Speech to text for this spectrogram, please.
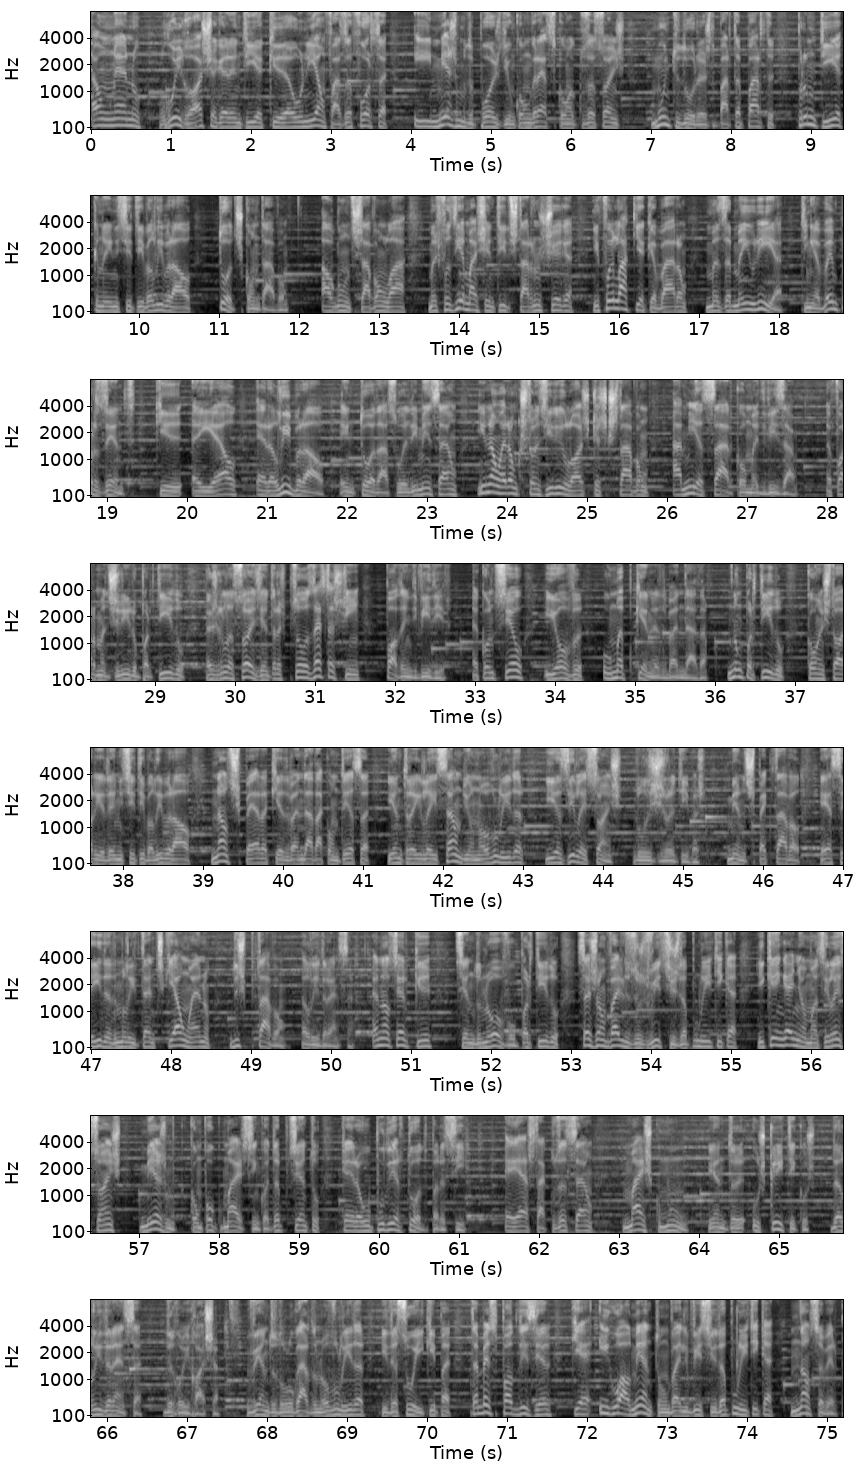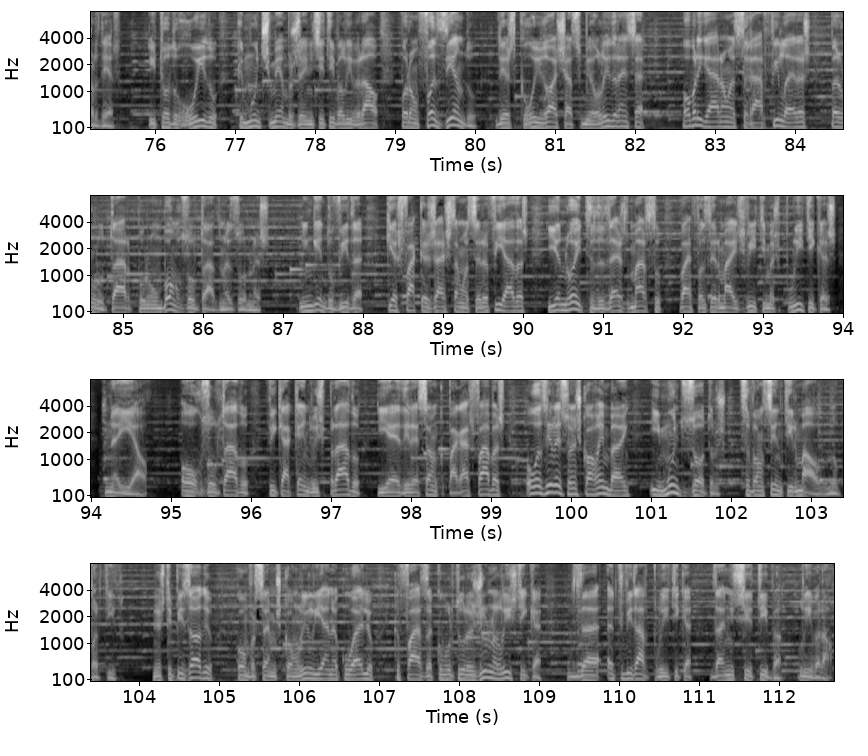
Há um ano, Rui Rocha garantia que a união faz a força e, mesmo depois de um congresso com acusações muito duras de parte a parte, prometia que na iniciativa liberal todos contavam. Alguns estavam lá, mas fazia mais sentido estar no Chega e foi lá que acabaram, mas a maioria tinha bem presente que a IEL era liberal em toda a sua dimensão e não eram questões ideológicas que estavam a ameaçar com uma divisão. A forma de gerir o partido, as relações entre as pessoas, essas sim podem dividir. Aconteceu e houve uma pequena debandada. Num partido com a história da iniciativa liberal, não se espera que a debandada aconteça entre a eleição de um novo líder e as eleições legislativas. Menos expectável é a saída de militantes que há um ano disputavam a liderança. A não ser que sendo novo o partido, sejam velhos os vícios da política e quem ganha umas eleições, mesmo que com pouco mais de 50%, queira o poder todo para si. É esta acusação mais comum entre os críticos da liderança de Rui Rocha. Vendo do lugar do novo líder e da sua equipa, também se pode dizer que é igualmente um velho vício da política não saber perder e todo o ruído que muitos membros da iniciativa liberal foram fazendo desde que Rui Rocha assumiu a liderança, obrigaram a cerrar fileiras para lutar por um bom resultado nas urnas. Ninguém duvida que as facas já estão a ser afiadas e a noite de 10 de março vai fazer mais vítimas políticas na IEL. Ou o resultado fica aquém do esperado e é a direção que paga as favas, ou as eleições correm bem e muitos outros se vão sentir mal no partido. Neste episódio, conversamos com Liliana Coelho, que faz a cobertura jornalística da atividade política da Iniciativa Liberal.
